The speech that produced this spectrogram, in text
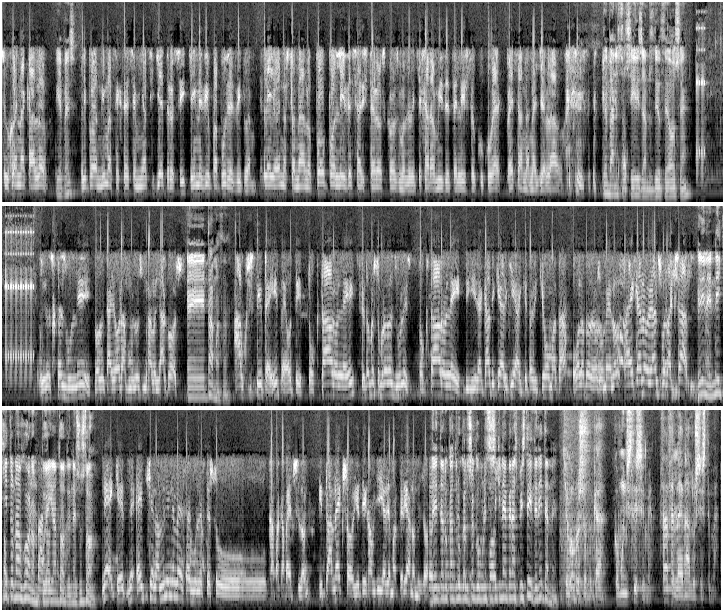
Σου έχω ένα καλό. Για πες. Λοιπόν, είμαστε χθες σε μια συγκέντρωση και είναι δύο παππούδες δίπλα μου. Και λέει ο ένας στον άλλο: Πω, πω, λέει, δες αριστερός κόσμος, λέει, και χαραμίζεται, λέει, στο κουκουέ. Πέθανα να γελάω. Δεν πάνε στο ΣΥΡΙΖΑ να τους δύο θεός, ε. Είδες χθες Βουλή, 12 η ώρα που μιλούσε ο Μιχαλολιάκος; Ε, τα άμαθα. Άκουσες τι είπε. Είπε ότι το κτάρο λέει, και το είπε στον πρόεδρο της Βουλής, το κτάρο λέει την γυριακάτικη αργία και τα δικαιώματα όλα των εργαζομένων θα έκανε ο Ιωάννης Μεταξά. Είναι νίκη των αγώνων που έγιναν τότε, ναι, σωστό. Ναι, και δε- έτυχε να μην είναι μέσα οι βουλευτές του ΚΚΕ. Ήταν έξω γιατί είχαν βγει για διαμαρτυρία νομίζω. Δεν ήταν ο Καντρούκαλο σαν κομμουνιστή εκεί να υπερασπιστεί, δεν ήτανε. Κι εγώ προσωπικά κομμουνιστής είμαι. Θα ήθελα ένα άλλο σύστημα.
